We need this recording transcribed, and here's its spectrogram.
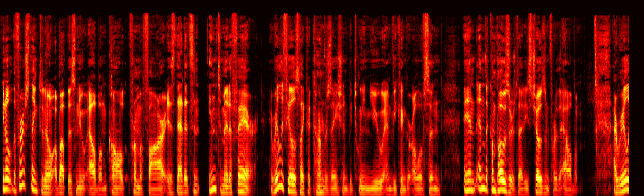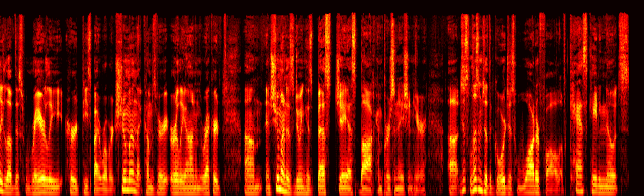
You know, the first thing to know about this new album called From Afar is that it's an intimate affair. It really feels like a conversation between you and Vikingur Olafsson and, and the composers that he's chosen for the album. I really love this rarely heard piece by Robert Schumann that comes very early on in the record. Um, and Schumann is doing his best J.S. Bach impersonation here. Uh, just listen to the gorgeous waterfall of cascading notes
